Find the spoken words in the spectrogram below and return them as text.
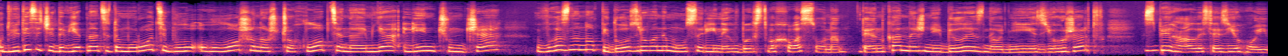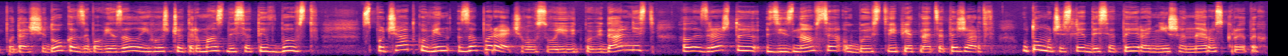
У 2019 році було оголошено, що хлопця на ім'я Лін Чунче визнано підозрюваним у серійних вбивствах Хвасона. ДНК нижньої білизни однієї з його жертв збігалися з його, і подальші докази пов'язали його з чотирма з десяти вбивств. Спочатку він заперечував свою відповідальність, але зрештою зізнався у вбивстві 15 жертв, у тому числі 10 раніше не розкритих.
